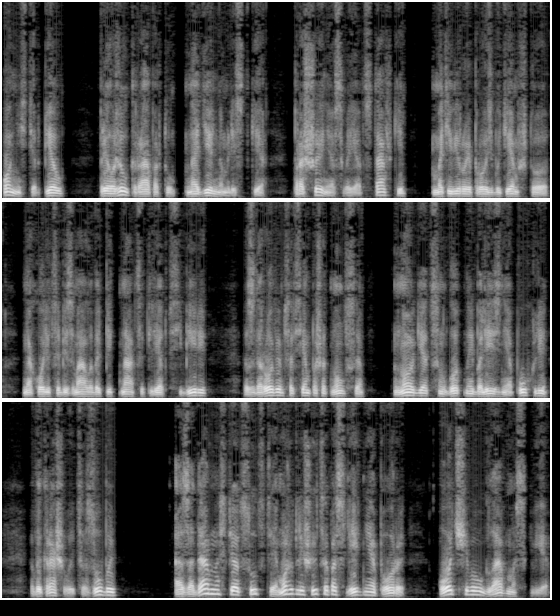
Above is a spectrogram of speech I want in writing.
Он не стерпел, приложил к рапорту на отдельном листке прошение о своей отставке, мотивируя просьбу тем, что находится без малого пятнадцать лет в Сибири, здоровьем совсем пошатнулся, ноги от цинготной болезни опухли, выкрашиваются зубы, а за давностью отсутствия может лишиться последней опоры, отчего угла в Москве.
